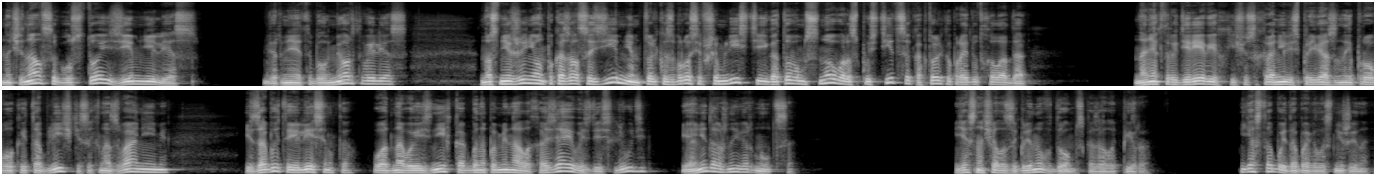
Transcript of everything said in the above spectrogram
начинался густой зимний лес. Вернее, это был мертвый лес, но снежине он показался зимним, только сбросившим листья и готовым снова распуститься, как только пройдут холода. На некоторых деревьях еще сохранились привязанные проволокой таблички с их названиями, и забытая лесенка у одного из них как бы напоминала хозяева здесь люди, и они должны вернуться. «Я сначала загляну в дом», — сказала Пира. «Я с тобой», — добавила Снежина.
